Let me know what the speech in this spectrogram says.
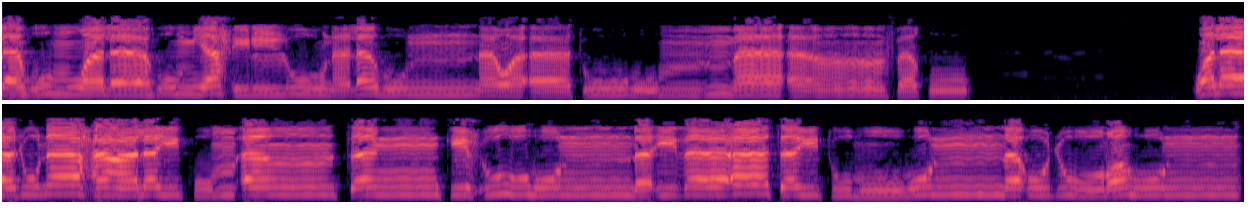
لَّهُمْ وَلَا هُمْ يَحِلُّونَ لَهُنَّ وَآتُوهُم مَّا أَنفَقُوا ۚ وَلَا جُنَاحَ عَلَيْكُمْ أَن تَنكِحُوهُنَّ إِذَا آتَيْتُمُوهُنَّ أُجُورَهُنَّ ۚ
